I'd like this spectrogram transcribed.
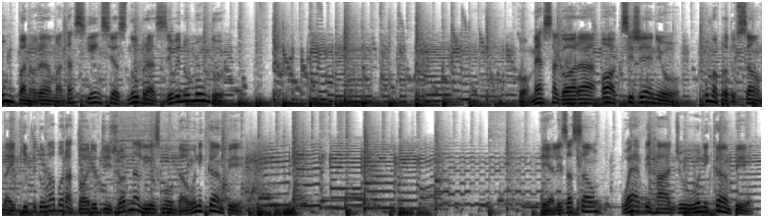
Um panorama das ciências no Brasil e no mundo. Começa agora Oxigênio, uma produção da equipe do Laboratório de Jornalismo da Unicamp. Realização Web Rádio Unicamp.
